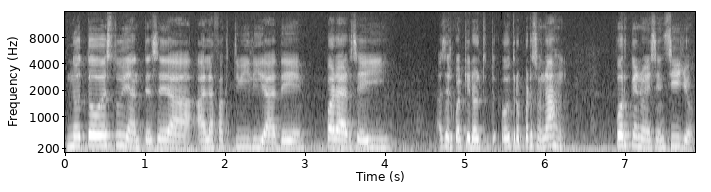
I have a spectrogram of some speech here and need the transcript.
no todo estudiante se da a la factibilidad de pararse y hacer cualquier otro, personaje, porque no es sencillo,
